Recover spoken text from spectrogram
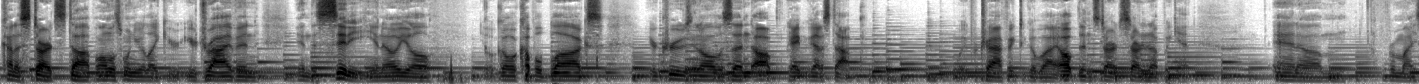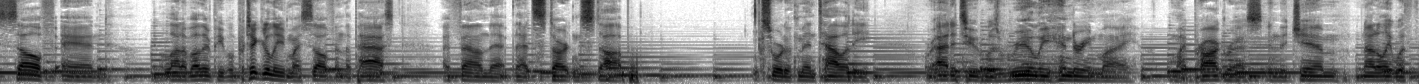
kind of start stop almost when you're like you're, you're driving in the city you know? You'll you'll go a couple blocks you're cruising all of a sudden oh okay we got to stop. Wait for traffic to go by. Oh then start start it up again. And um, for myself and a lot of other people, particularly myself in the past, I found that that start and stop sort of mentality or attitude was really hindering my my progress in the gym. Not only with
